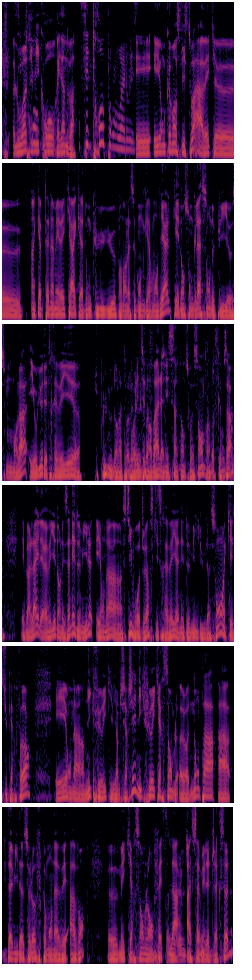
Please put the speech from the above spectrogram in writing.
Loin du trop. micro, rien ne va. C'est trop pour moi, Louise. Et, et on commence l'histoire avec euh, un Captain America qui a donc eu lieu pendant la Seconde Guerre mondiale, qui est dans son glaçon depuis euh, ce moment-là, et au lieu d'être réveillé, euh, je sais plus, nous dans la temporalité années normale, 60. années 50, 60, un truc comme 60, ça, et ben là il est réveillé dans les années 2000, et on a un Steve Rogers qui se réveille année 2000 du glaçon, et qui est super fort, et on a un Nick Fury qui vient le chercher, Nick Fury qui ressemble euh, non pas à David Hasselhoff comme on avait avant, euh, mais qui ressemble en fait Samuel là L. à Jackson. Samuel L. Jackson,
